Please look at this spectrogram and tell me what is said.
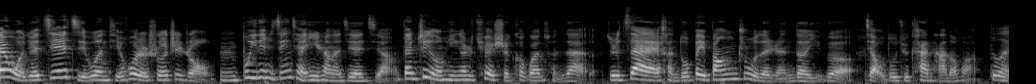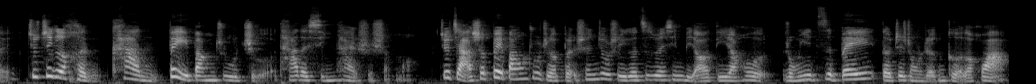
但是我觉得阶级问题，或者说这种，嗯，不一定是金钱意义上的阶级啊，但这个东西应该是确实客观存在的，就是在很多被帮助的人的一个角度去看他的话，对，就这个很看被帮助者他的心态是什么。就假设被帮助者本身就是一个自尊心比较低，然后容易自卑的这种人格的话，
